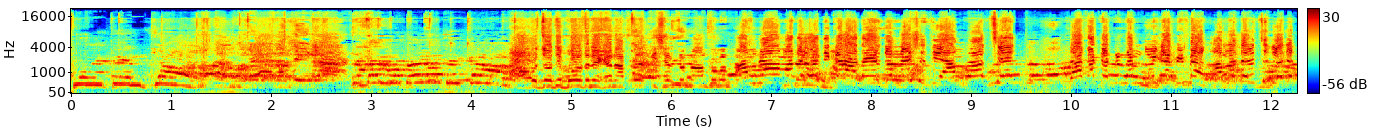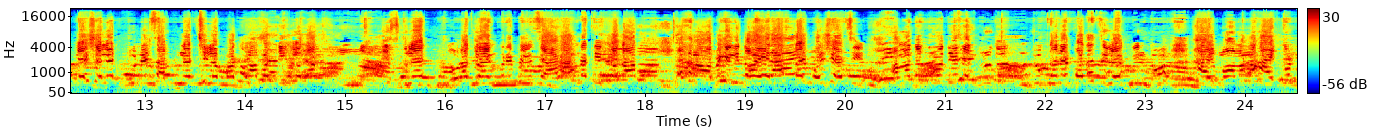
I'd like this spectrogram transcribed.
আপু যদি বলতেন এখানে আপনারা কিসের জন্য আন্দোলন আমরা আমাদের অধিকার আদায়ের জন্য এসেছি। আমরা হচ্ছে ঢাকা, চট্টগ্রাম দুইটা বিভাগ। আমাদের হচ্ছে দুই হাজার তেইশ সালের জুনের সার্কুলার ছিল। প্রথম আবার দ্বিতীয় ধাপ স্কুলে ওরা জয়েন করে ফেলেছে। আর আমরা তৃতীয় ধাপ এখন অবহেলিত হয়ে রাস্তায় বসে আছি। আমাদের দ্রুত যোগদানের কথা ছিল, কিন্তু হাই মহামান্য হাইকোর্ট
